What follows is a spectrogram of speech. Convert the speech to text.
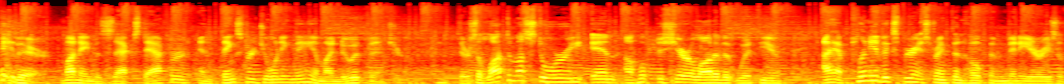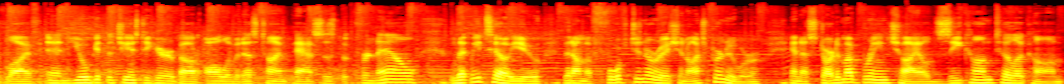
Hey there, my name is Zac Stafford, and thanks for joining me in my new adventure. There's a lot to my story, and I hope to share a lot of it with you. I have plenty of experience, strength, and hope in many areas of life, and you'll get the chance to hear about all of it as time passes. But for now, let me tell you that I'm a fourth generation entrepreneur, and I started my brainchild, Z-Com Telecom,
